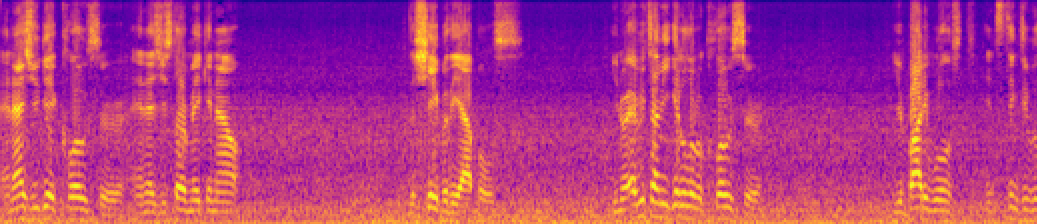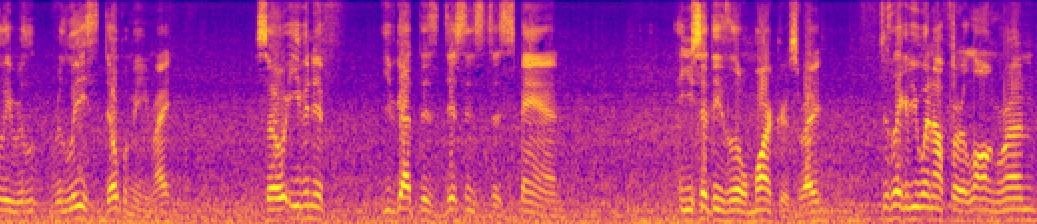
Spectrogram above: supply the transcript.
And as you get closer and as you start making out the shape of the apples. You know, every time you get a little closer, your body will instinctively re- release dopamine, right? So even if you've got this distance to span and you set these little markers, right? Just like if you went out for a long run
